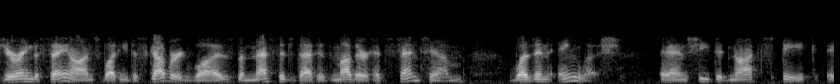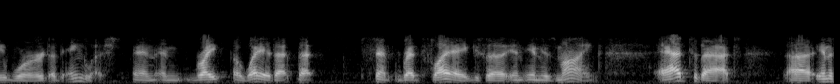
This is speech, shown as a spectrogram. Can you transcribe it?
during the séance, what he discovered was the message that his mother had sent him was in English, and she did not speak a word of English. And and right away, that that sent red flags uh, in in his mind. Add to that, uh, in a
